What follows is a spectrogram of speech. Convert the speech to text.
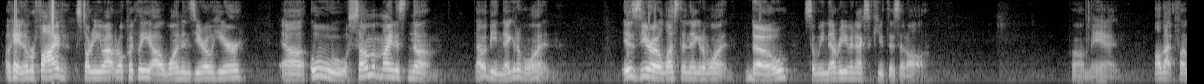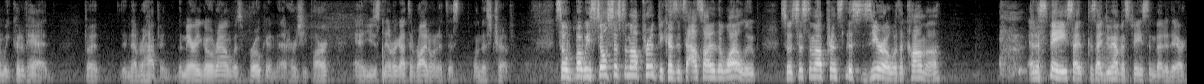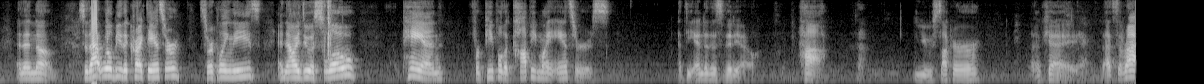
Okay, number five, starting you out real quickly, uh, 1 and 0 here. Uh, ooh, sum minus num. That would be negative 1. Is 0 less than negative 1? No, so we never even execute this at all. Oh man, all that fun we could have had, but it never happened. The merry-go-round was broken at Hershey Park, and you just never got to ride on it this on this trip. So, but we still system out print because it's outside of the while loop. So it system out prints this 0 with a comma and a space, because I, I, do have a space embedded there, and then num. So that will be the correct answer, circling these. And now I do a slow pan for people to copy my answers at the end of this video. Ha! You sucker. Okay, that's the wrap.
